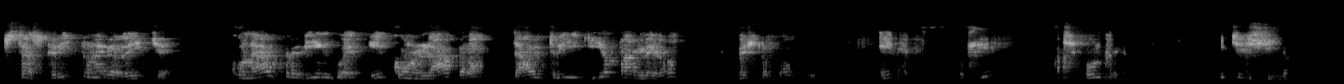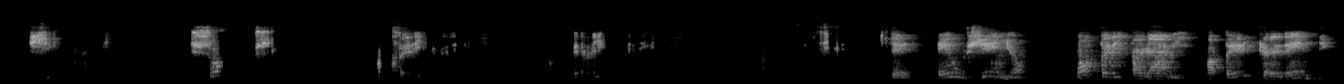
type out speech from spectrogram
Sta scritto nella legge, con altre lingue e con labbra d'altri io parlerò questo popolo e ne così ascolterò. Dice il Signore, sì, sono per i credenti, per i credenti. È un segno non per i pagani, ma per i credenti.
